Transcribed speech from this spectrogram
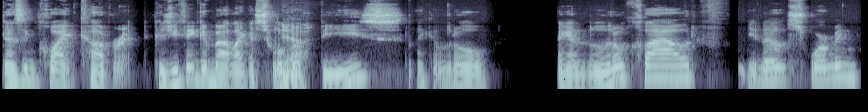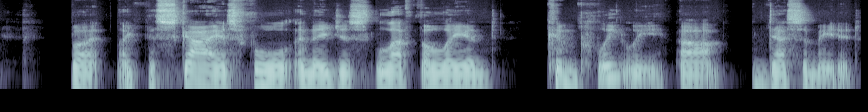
doesn't quite cover it because you think about like a swarm Yeah. of bees, like a little, like a little cloud, you know, swarming, but like the sky is full, and they just left the land completely um, decimated.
